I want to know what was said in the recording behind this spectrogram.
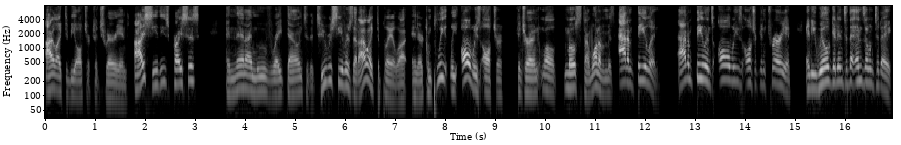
I like to be ultra contrarian. I see these prices and then I move right down to the two receivers that I like to play a lot and are completely always ultra contrarian. Well, most of the time, one of them is Adam Thielen. Adam Thielen's always ultra contrarian, and he will get into the end zone today.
